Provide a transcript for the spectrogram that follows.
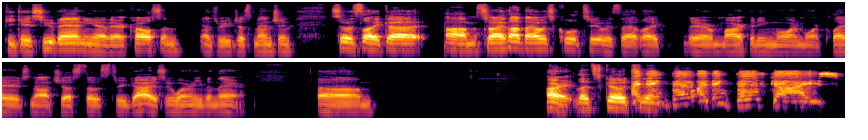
PK Subban, you have Erik Karlsson, as we just mentioned. So it's like uh um so I thought that was cool too, is that like they're marketing more and more players, not just those three guys who weren't even there. Um, all right, let's go to. I think both. I think both guys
